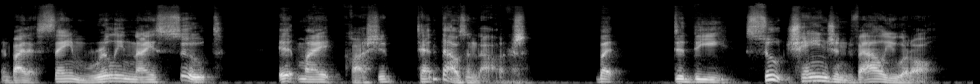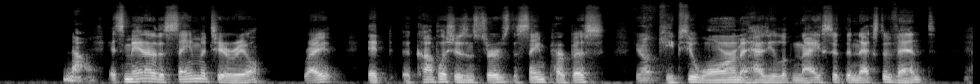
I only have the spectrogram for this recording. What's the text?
and buy that same really nice suit, it might cost you $10,000. But did the suit change in value at all? No. It's made out of the same material, right? It accomplishes and serves the same purpose. You know, it keeps you warm. It has you look nice at the next event. Yeah.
